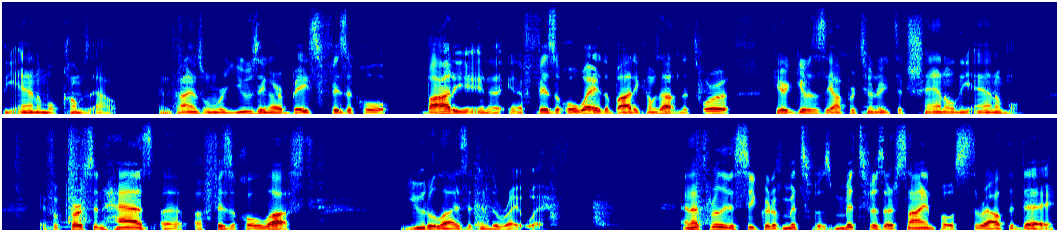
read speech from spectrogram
the animal comes out. In times when we're using our base physical body in a in a physical way, the body comes out. And the Torah here gives us the opportunity to channel the animal. If a person has a, a physical lust, utilize it in the right way. And that's really the secret of mitzvahs. Mitzvahs are signposts throughout the day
